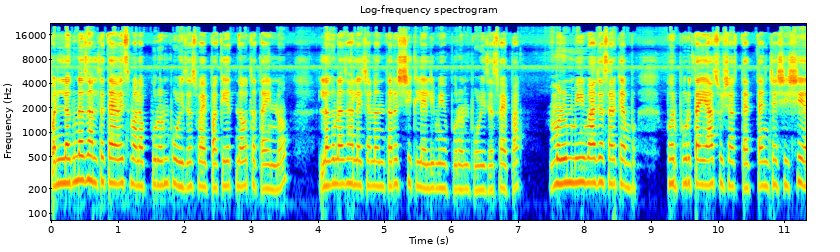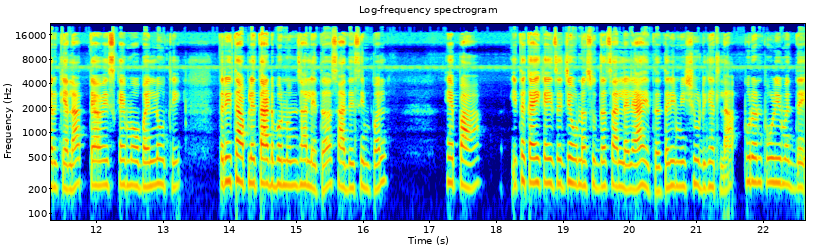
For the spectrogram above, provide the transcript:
पण लग्न झालं तर त्यावेळेस मला पुरणपोळीचा स्वयंपाक येत नव्हता ताईंनो. लग्न झाल्याच्या नंतरच शिकलेली मी पुरणपोळीचा स्वयंपाक. म्हणून मी माझ्यासारख्या भरपूर ताई असू शकतात. त्यांच्याशी शेअर केला. त्यावेळेस काही मोबाईल नव्हते. तर इथं आपले ताट बनवून झाले तर साधे सिंपल हे पहा. इथं काही काहीचं जेवणंसुद्धा चाललेले आहेत तरी मी शूट घेतला. पुरणपोळीमध्ये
